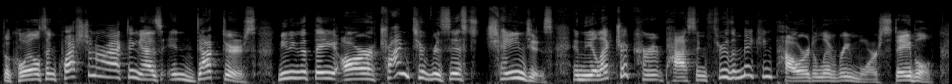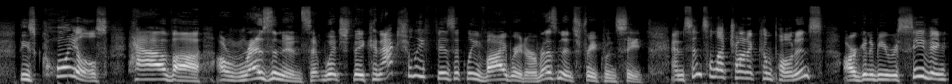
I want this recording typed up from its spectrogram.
the coils in question are acting as inductors, meaning that they are trying to resist changes in the electric current passing through them, making power delivery more stable. These coils have uh, a, a resonance at which they can actually physically vibrate or resonance frequency. And since electronic components are going to be receiving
